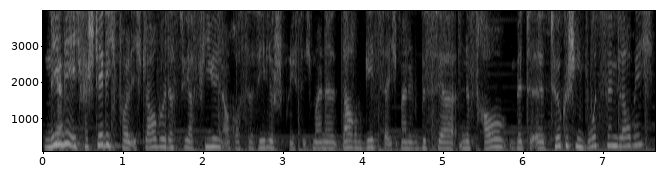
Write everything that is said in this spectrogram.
nee, ja. nee, ich verstehe dich voll. Ich glaube, dass du ja vielen auch aus der Seele sprichst. Ich meine, darum geht es ja. Ich meine, du bist ja eine Frau mit äh, türkischen Wurzeln, glaube ich.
